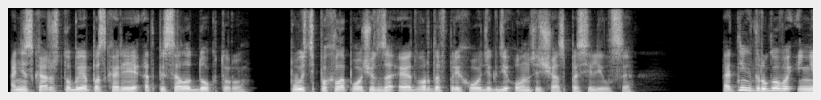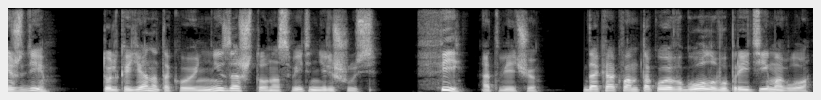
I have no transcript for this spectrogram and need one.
Они скажут, чтобы я поскорее отписала доктору. Пусть похлопочет за Эдварда в приходе, где он сейчас поселился. От них другого и не жди. Только я на такое ни за что на свете не решусь. Фи, отвечу. Да как вам такое в голову прийти могло?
